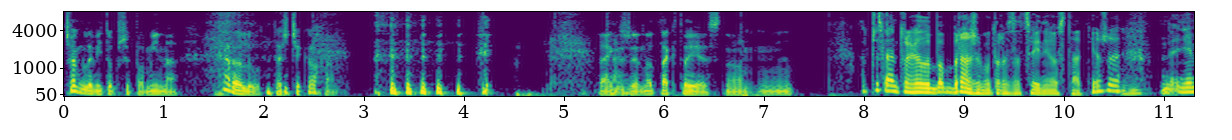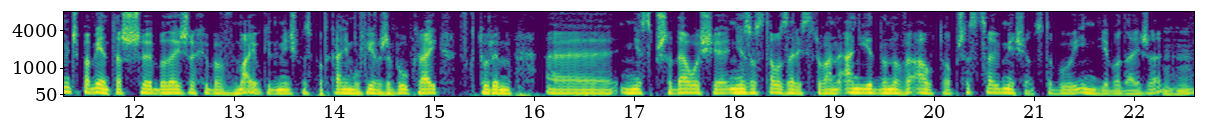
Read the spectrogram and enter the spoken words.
ciągle mi to przypomina. Karolu, też cię kocham. Także no tak to jest. No. A czytałem trochę o branży motoryzacyjnej ostatnio, że Mhm. nie wiem, czy pamiętasz, bodajże chyba w maju, kiedy mieliśmy spotkanie, mówiłem, że był kraj, w którym e, nie sprzedało się, nie zostało zarejestrowane ani jedno nowe auto przez cały miesiąc. To były Indie bodajże. mhm.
